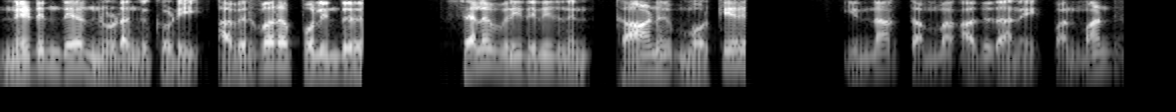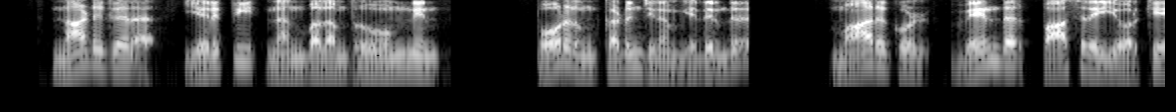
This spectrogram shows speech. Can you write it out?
நெடுந்தேர் நுடங்கு கொடி அவிர்வர பொலிந்து செலவிரிதினின் காணு மோர்க்கே இன்னா தம்ம அதுதானே பன்மான். நாடுகிற எருப்பி நண்பலம் தூவும் நின். போரலும் கடுஞ்சினம் எதிர்ந்து. மாறுகொள் வேந்தர் பாசறையோர்க்கே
